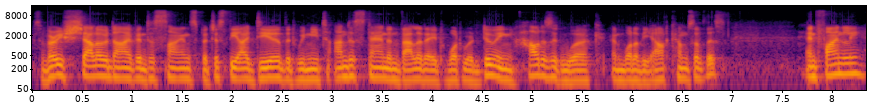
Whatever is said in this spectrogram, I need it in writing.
It's a very shallow dive into science, but just the idea that we need to understand and validate what we're doing, how does it work, and what are the outcomes of this. And finally,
